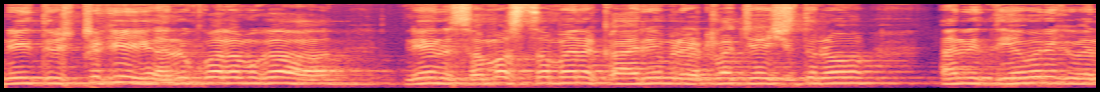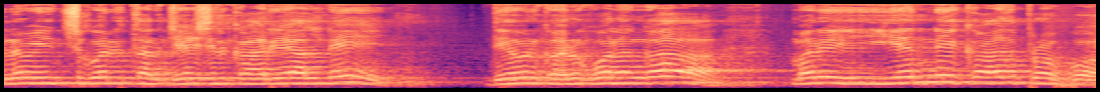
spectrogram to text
నీ దృష్టికి అనుకూలముగా నేను సమస్తమైన కార్యములు ఎట్లా చేసినో అని దేవునికి విన్నవించుకొని తను చేసిన కార్యాలని దేవునికి అనుకూలంగా. మరి ఇవన్నీ కాదు ప్రభు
